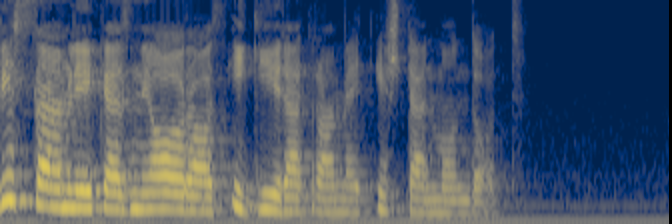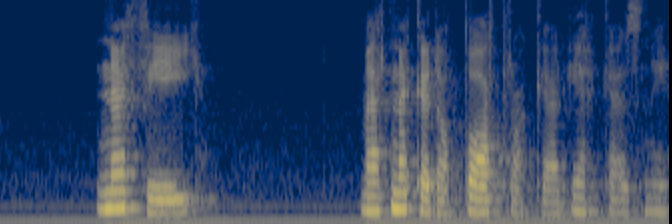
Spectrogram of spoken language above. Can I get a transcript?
visszaemlékezni arra az ígéretre, amelyet Isten mondott. Ne félj, mert neked a partra kell érkezni.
